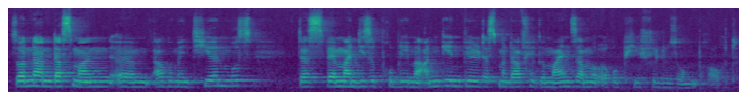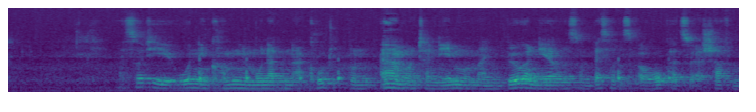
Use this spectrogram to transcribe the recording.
sondern dass man ähm, argumentieren muss, dass wenn man diese Probleme angehen will, dass man dafür gemeinsame europäische Lösungen braucht. Was soll die EU in den kommenden Monaten akut äh, unternehmen, um ein bürgernäheres und besseres Europa zu erschaffen?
